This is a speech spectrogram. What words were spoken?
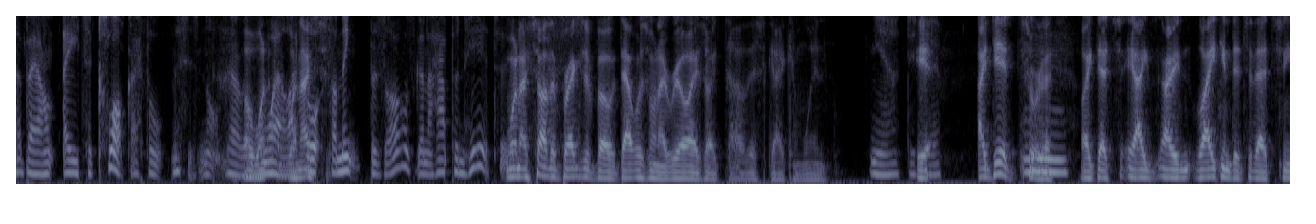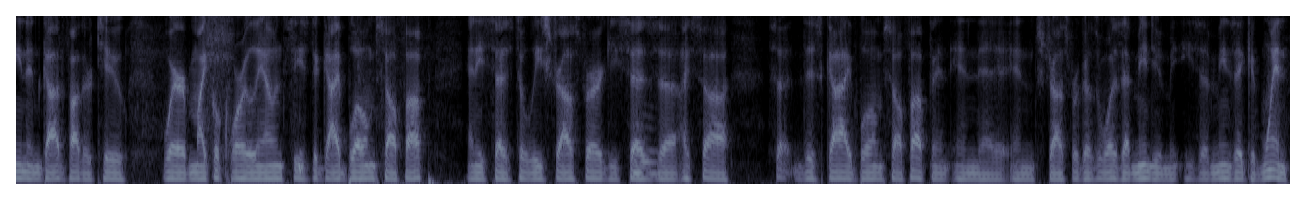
about eight o'clock. I thought this is not going Oh, when- well. when I thought something bizarre is going to happen here too. when I saw the Brexit vote, that was when I realized, like, oh, this guy can win. yeah, did Yeah, you? I did sort of like that's. I, I likened it to that scene in Godfather Two, where Michael Corleone sees the guy blow himself up, and he says to Lee Strasberg, he says, Mm. uh, "I saw." So this guy blow himself up, and in uh, and Strasberg goes, "What does that mean to you?" He said, "It means they could win."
